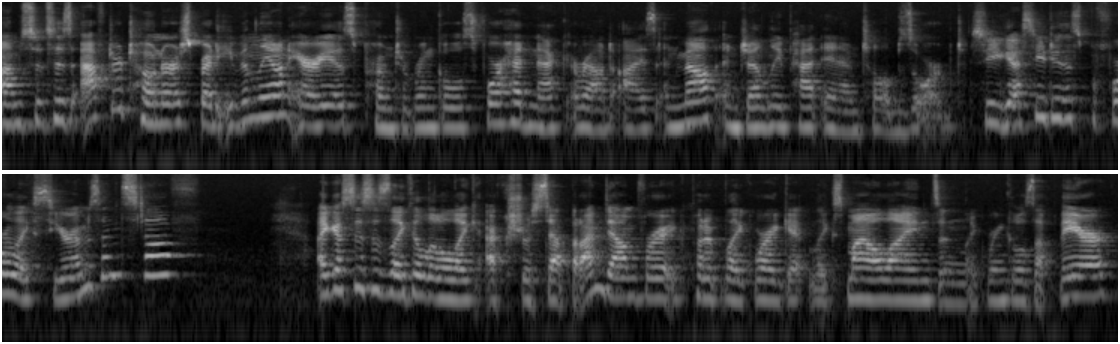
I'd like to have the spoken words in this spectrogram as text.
Um, so it says after toner, spread evenly on areas prone to wrinkles, forehead, neck, around eyes and mouth, and gently pat in until absorbed. So you guess you do this before like serums and stuff? I guess this is like a little like extra step, but I'm down for it. I can put it like where I get like smile lines and like wrinkles up there.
